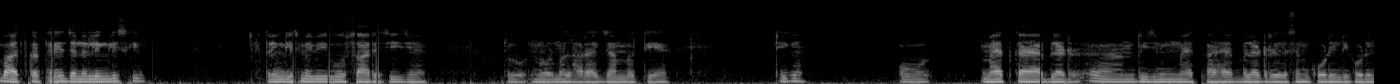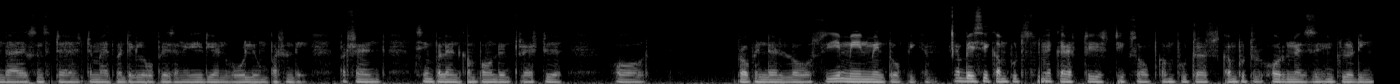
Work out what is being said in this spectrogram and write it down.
बात करते हैं जनरल इंग्लिश की तो इंग्लिश में भी वो सारी चीज़ें हैं जो नॉर्मल हर एग्ज़ाम में होती है, ठीक है? और मैथ का है ब्लड रीजनिंग मैथ का है blood relation coding decoding direction test mathematical operation area and volume percentage percent simple and compound interest और प्रॉफिट एंड लॉस ये मेन मेन टॉपिक है। अब बेसिक कंप्यूटर्स में characteristics of computers computer organisation including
